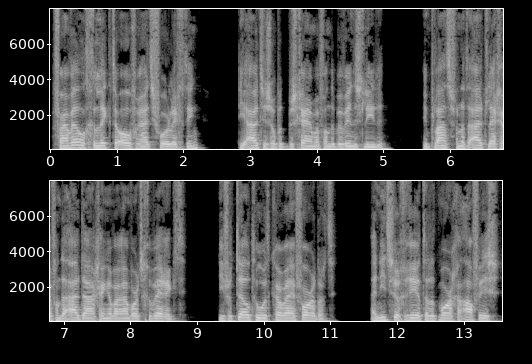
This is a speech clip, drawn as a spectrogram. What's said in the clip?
Vaarwel gelikte overheidsvoorlichting, die uit is op het beschermen van de bewindslieden, in plaats van het uitleggen van de uitdagingen waaraan wordt gewerkt, die vertelt hoe het karwei vordert en niet suggereert dat het morgen af is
